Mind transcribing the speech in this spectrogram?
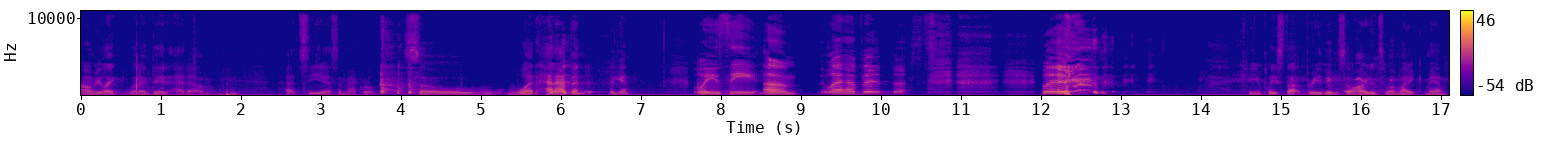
gonna be like what I did at um at CES and Macworld. So what had happened again? Well, you I'm see, um, what happened? What? Can you please stop breathing so hard into my mic, ma'am?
